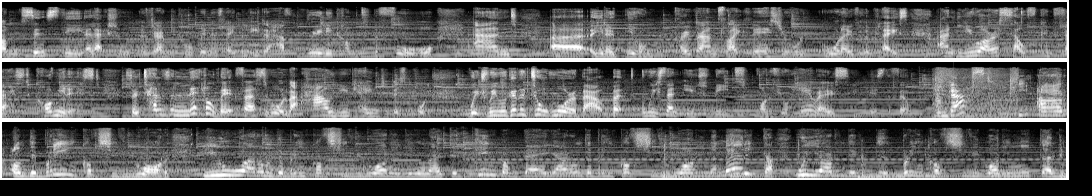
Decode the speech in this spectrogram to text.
Um, since the election of Jeremy Corbyn as Labour leader have really come to the fore and uh, you know you're on programmes like this you're all, all over the place and you are a self-confessed communist. So tell us a little bit first of all about how you came to this point which we were going to talk more about but we sent you to meet one of your heroes here's the film I'm gassed We are on the brink of civil war. You are on the brink of civil war in the United Kingdom. They are on the brink of civil war in America. We are on the, the brink of civil war in Italy.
